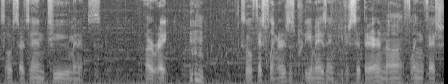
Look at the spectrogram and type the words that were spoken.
So it starts in two minutes. Alright. so fish flingers is pretty amazing. You just sit there and uh, fling fish.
